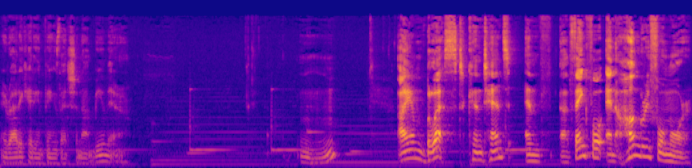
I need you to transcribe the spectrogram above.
eradicating things that should not be there. Mm-hmm. I am blessed, content, and uh, thankful, and hungry for more.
